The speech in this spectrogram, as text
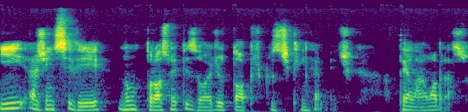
e a gente se vê no próximo episódio Tópicos de Clínica Médica. Até lá, um abraço.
